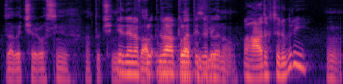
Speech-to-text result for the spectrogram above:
za večer vlastně natočení Jeden dva, půl, dva, půl epizody. No. Aha, tak to je dobrý. Hmm.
